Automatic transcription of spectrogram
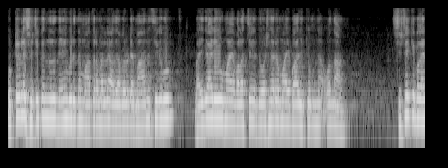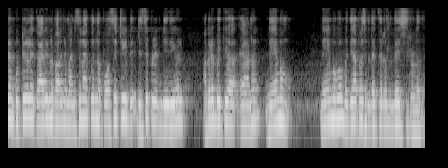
കുട്ടികളെ ശിക്ഷിക്കുന്നത് നിയമവിരുദ്ധം മാത്രമല്ല അത് അവരുടെ മാനസികവും വൈകാരികവുമായ വളർച്ചയെ ദോഷകരമായി ബാധിക്കുന്ന ഒന്നാണ്. ശിക്ഷയ്ക്ക് പകരം കുട്ടികളെ കാര്യങ്ങൾ പറഞ്ഞ് മനസ്സിലാക്കുന്ന പോസിറ്റീവ് ഡിസിപ്ലിൻ രീതികൾ അവലംബിക്കുകയാണ് നിയമം നിയമവും വിദ്യാഭ്യാസ വിദഗ്ധരും നിർദ്ദേശിച്ചിട്ടുള്ളത്.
